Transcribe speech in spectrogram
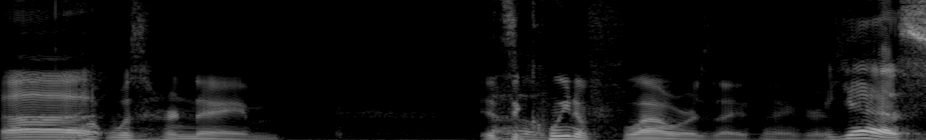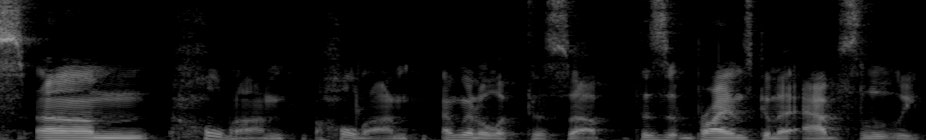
Uh, what was her name? It's a oh. Queen of Flowers, I think. Or yes. Um, hold on, hold on. I'm gonna look this up. This is, Brian's gonna absolutely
